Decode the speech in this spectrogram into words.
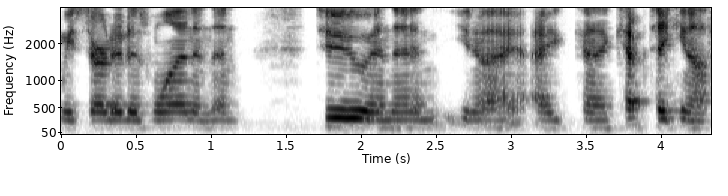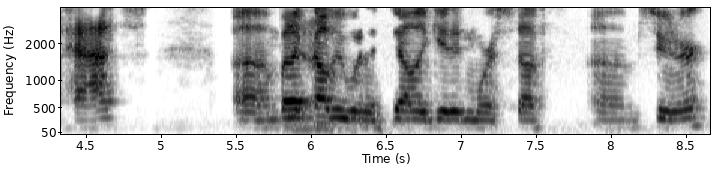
we started as one and then two and then you know I, I kind of kept taking off hats. Um, but yeah. I probably would have delegated more stuff um, sooner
